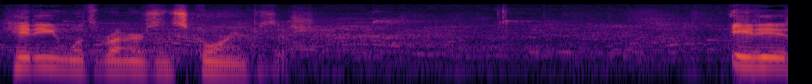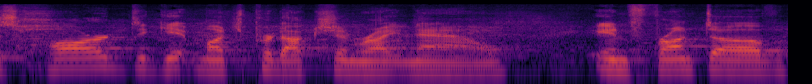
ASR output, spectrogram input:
hitting with runners in scoring position. It is hard to get much production right now in front of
